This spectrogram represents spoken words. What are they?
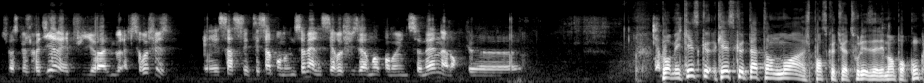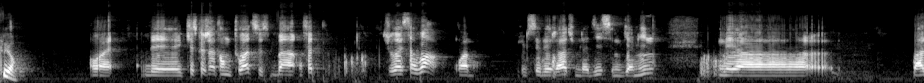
Tu vois ce que je veux dire? Et puis elle se refuse. Et ça, c'était ça pendant une semaine. Elle s'est refusée à moi pendant une semaine, alors que. Bon, mais qu'est-ce que qu'est-ce que t'attends de moi? Je pense que tu as tous les éléments pour conclure. Ouais. Mais qu'est-ce que j'attends de toi? Bah, en fait, je voudrais savoir. Ouais, bon, je le sais déjà, tu me l'as dit, c'est une gamine. Mais. Euh... Bah,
